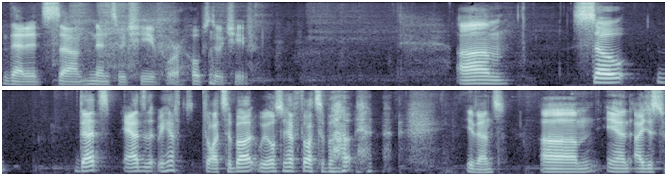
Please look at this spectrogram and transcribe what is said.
that it's uh, meant to achieve or hopes to achieve? Um, so that's ads that we have thoughts about. We also have thoughts about events. Um, and i just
